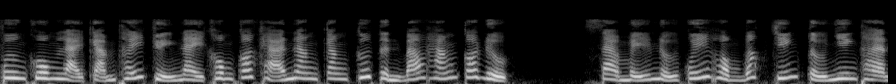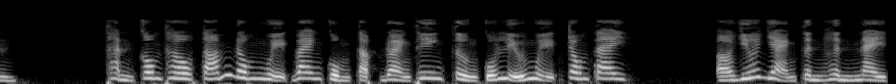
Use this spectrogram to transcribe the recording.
Phương Khôn lại cảm thấy chuyện này không có khả năng căn cứ tình báo hắn có được. Xà Mỹ nữ quý hồng bất chiến tự nhiên thành. Thành công thâu tóm Đông Nguyệt Ban cùng tập đoàn thiên tường của Liễu Nguyệt trong tay. Ở dưới dạng tình hình này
